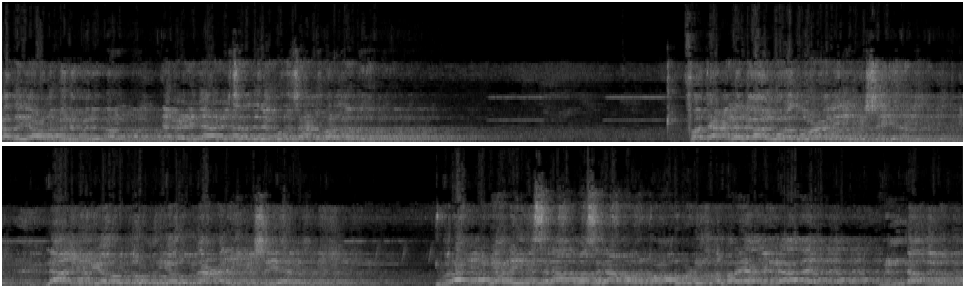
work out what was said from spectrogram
കഥയാണ് ബലി പെരുന്നാൾ ഞാൻ കഴിഞ്ഞ ആഴ്ച അതിനെ കുറിച്ചാണ് പറഞ്ഞത് فجعل لا يرد عليه شيئا لا يرد يرد عليه شيئا ഇബ്രാഹിം നബി അലൈഹി സ്വലാത്തു വസ്സലാം അവർക്ക് മറുപടി ഒന്നും പറയാനില്ലാതെ മിണ്ടാതിരുന്നു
